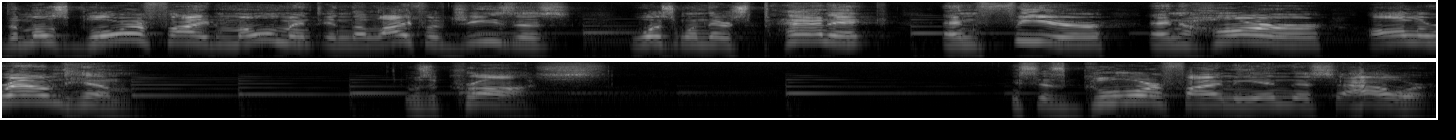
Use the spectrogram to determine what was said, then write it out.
The most glorified moment in the life of Jesus was when there's panic and fear and horror all around him. It was a cross. He says, Glorify me in this hour.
